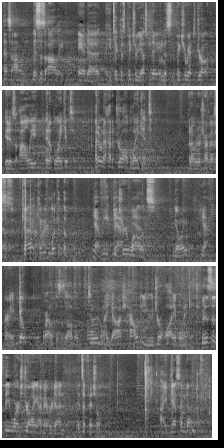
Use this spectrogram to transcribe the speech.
That's Ollie. This is Ollie, and uh, he took this picture yesterday, and this is the picture we have to draw. It is Ollie in a blanket. I don't know how to draw a blanket, but I'm gonna try my best. Can I? Can we look at the Yeah, we picture yeah, while yeah. it's going? Yeah. All right, go. Wow, this is awful. Oh my gosh, how do you draw a blanket? This is the worst drawing I've ever done. It's official. I guess I'm done.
